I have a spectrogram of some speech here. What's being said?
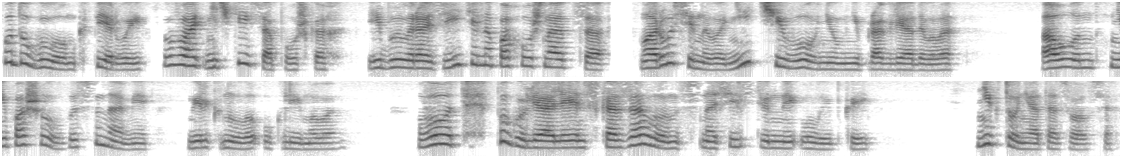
под углом к первой, в ватничке и сапожках, и был разительно похож на отца. Марусиного ничего в нем не проглядывало. А он не пошел бы с нами, мелькнуло у Климова. «Вот, погуляли», — сказал он с насильственной улыбкой. Никто не отозвался.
